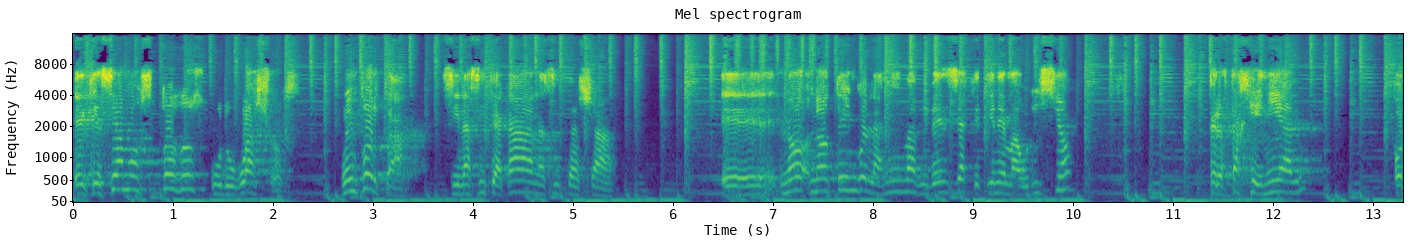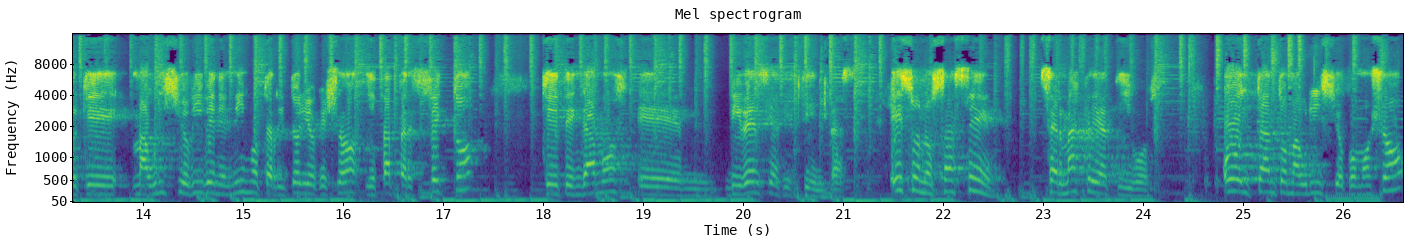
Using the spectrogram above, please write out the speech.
El que seamos todos uruguayos, no importa si naciste acá, naciste allá. Eh, no, no tengo las mismas vivencias que tiene Mauricio, pero está genial porque Mauricio vive en el mismo territorio que yo y está perfecto que tengamos eh, vivencias distintas. Eso nos hace ser más creativos. Hoy, tanto Mauricio como yo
